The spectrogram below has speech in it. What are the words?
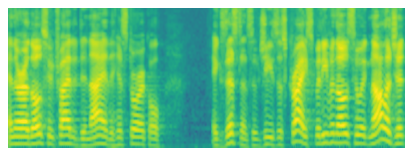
And there are those who try to deny the historical existence of Jesus Christ. But even those who acknowledge it,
